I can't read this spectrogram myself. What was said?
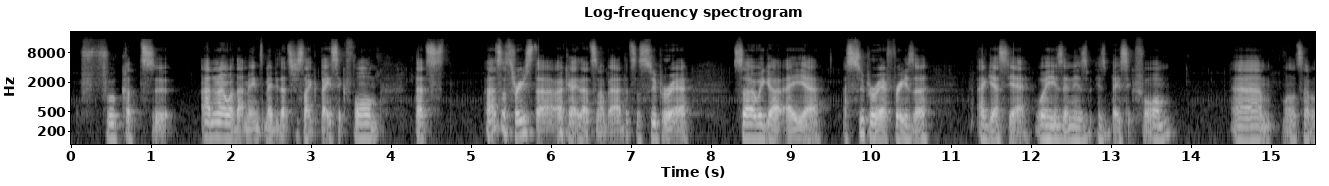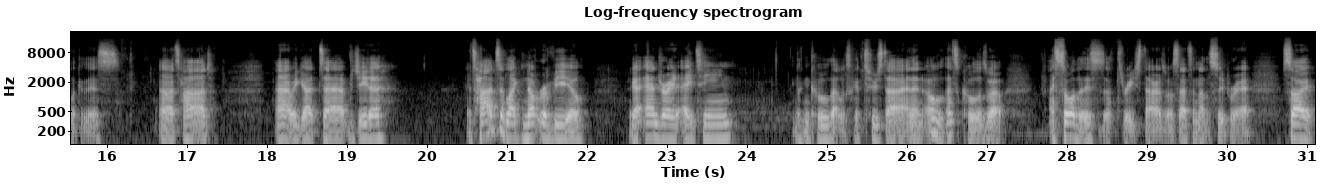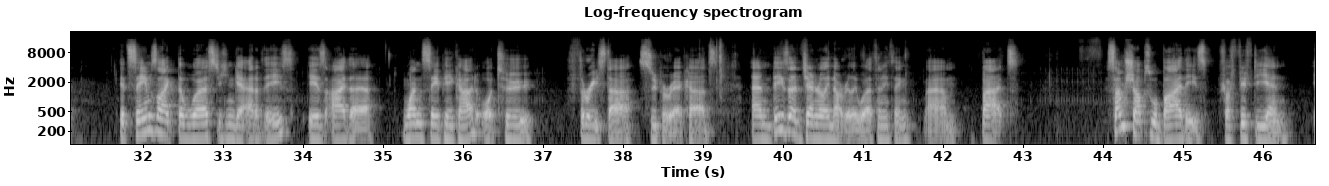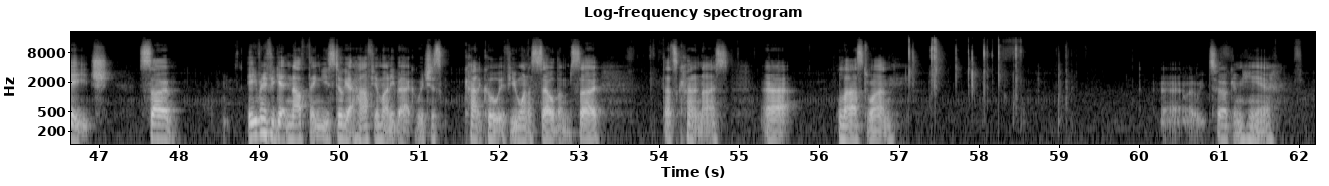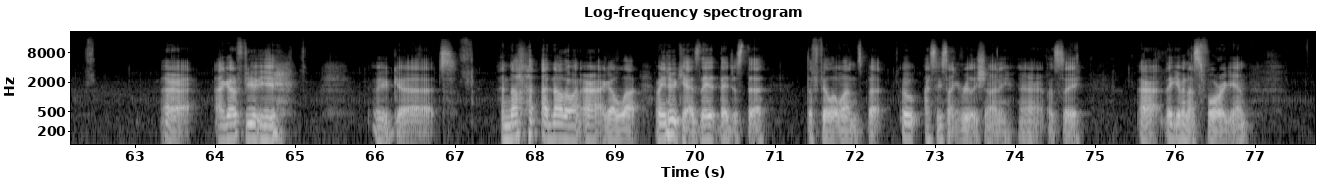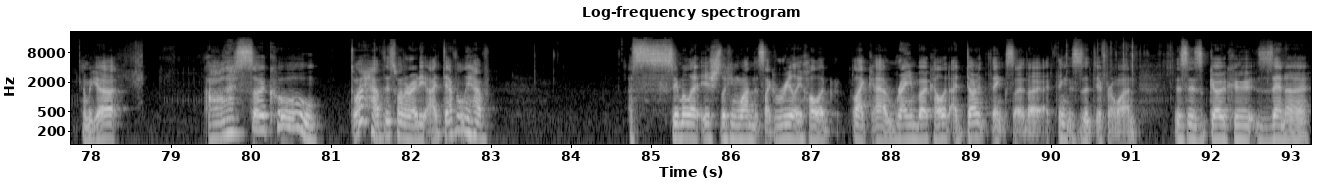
Fukatsu. I don't know what that means. Maybe that's just like basic form. That's that's a three star. Okay, that's not bad. That's a super rare. So we got a uh, a super rare Frieza. I guess yeah. Well, he's in his his basic form. Um, well, let's have a look at this. Oh, it's hard. Alright, we got uh, Vegeta. It's hard to like not reveal. We got Android 18. Looking cool. That looks like a two star. And then, oh, that's cool as well. I saw that this is a three star as well, so that's another super rare. So it seems like the worst you can get out of these is either one CP card or two three star super rare cards. And these are generally not really worth anything, um, but some shops will buy these for 50 yen each. So even if you get nothing, you still get half your money back, which is kind of cool if you want to sell them. So that's kind of nice. Alright, last one. Alright, what are we talking here? Alright, I got a few here. We've got another another one. Alright, I got a lot. I mean, who cares? They're, they're just the, the filler ones, but... Oh, I see something really shiny. Alright, let's see. Alright, they're giving us four again. And we got... Oh, that's so cool. Do I have this one already? I definitely have a similar-ish looking one that's like really hollow, like uh, rainbow colored. I don't think so though. I think this is a different one. This is Goku Xeno.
